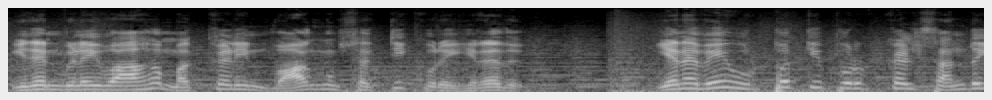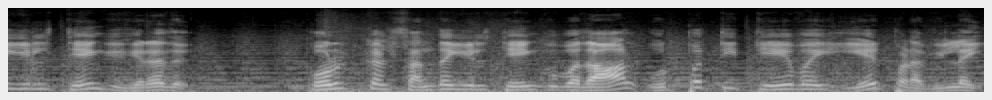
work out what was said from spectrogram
இதன் விளைவாக மக்களின் வாங்கும் சக்தி குறைகிறது. எனவே உற்பத்தி பொருட்கள் சந்தையில் தேங்குகிறது. பொருட்கள் சந்தையில் தேங்குவதால் உற்பத்தி தேவை ஏற்படவில்லை.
